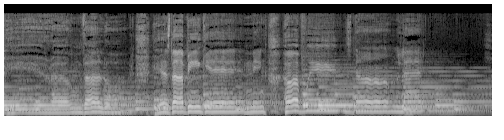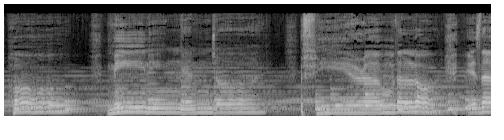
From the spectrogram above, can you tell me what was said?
Fear of the Lord is the beginning of wisdom, light, hope, meaning, and joy. The fear of the Lord is the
